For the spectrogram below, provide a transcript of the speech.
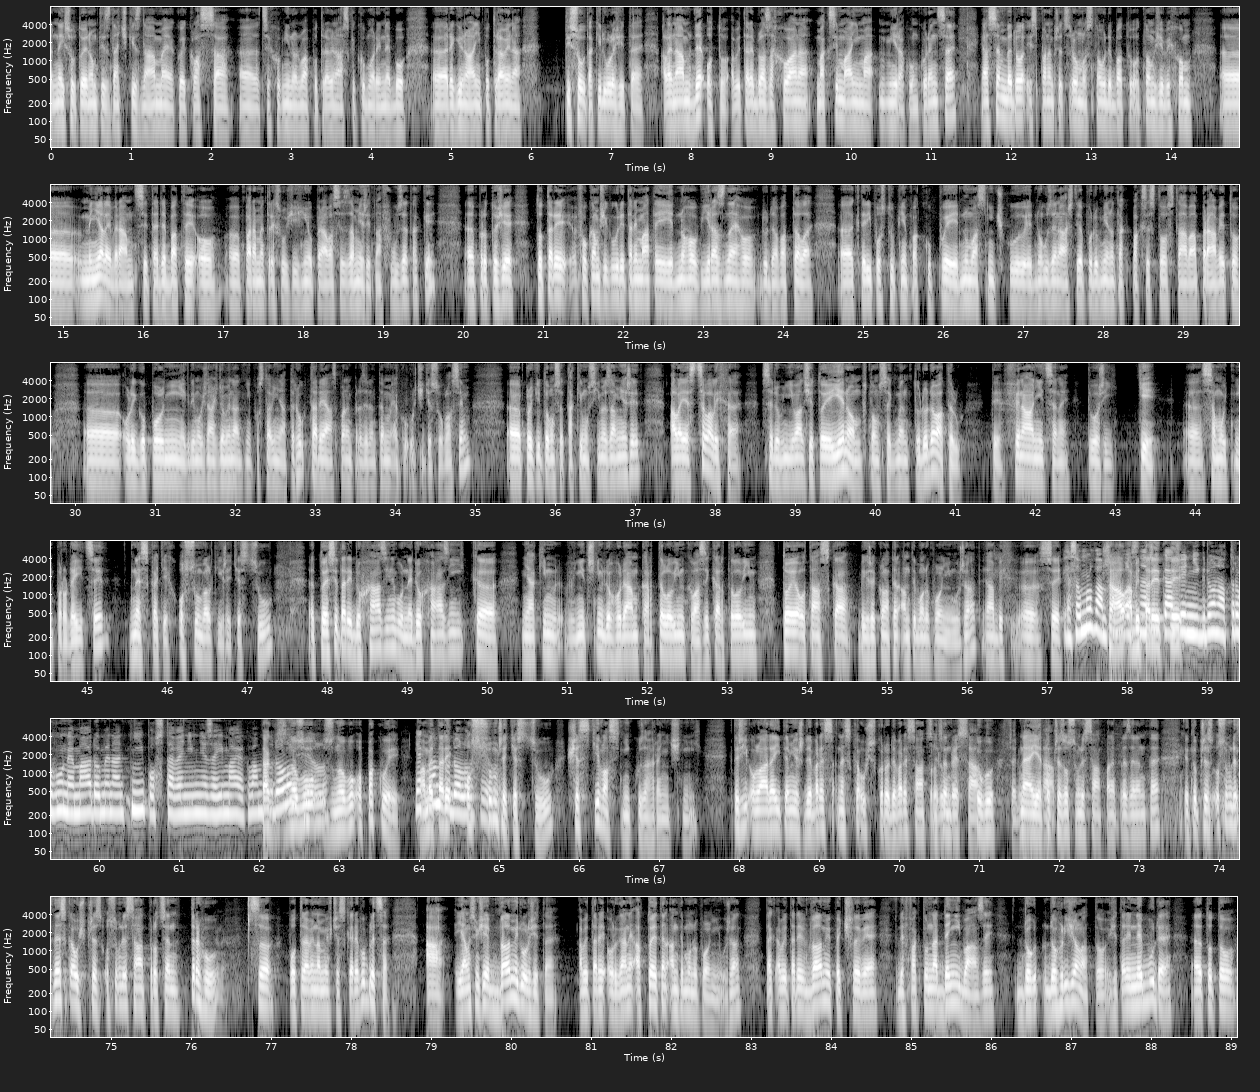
Nejsou to jenom ty značky známé, jako je klasa, cechovní norma potravinářské komory nebo regionální potravina ty jsou taky důležité, ale nám jde o to, aby tady byla zachována maximální míra konkurence. Já jsem vedl i s panem předsedou Mlsnou debatu o tom, že bychom uh, měli v rámci té debaty o uh, parametrech soutěžního práva se zaměřit na fúze taky, uh, protože to tady v okamžiku, kdy tady máte jednoho výrazného dodavatele, který postupně pak kupuje jednu masničku, jedno uzenářství a podobně, no tak pak se z toho stává právě to oligopolní, někdy možná až dominantní postavení na trhu. Tady já s panem prezidentem jako určitě souhlasím. Uh, proti tomu se taky musíme zaměřit, ale je zcela liché se domnívat, že to je jenom v tom segmentu dodavatelů. Ty finální ceny tvoří ti e, samotní prodejci, dneska těch osm velkých řetězců. To, jestli tady dochází nebo nedochází k nějakým vnitřním dohodám kartelovým, kvazikartelovým, to je otázka, bych řekl, na ten antimonopolní úřad. Já bych uh, si Já se omlouvám, přál, aby tady říká, ty... že nikdo na trhu nemá dominantní postavení. Mě zajímá, jak vám tak to doložil. Znovu, znovu opakuji. Jak Máme tady osm řetězců, šesti vlastníků zahraničních, kteří ovládají téměř 90, dneska už skoro 90 70, tuhu. 70. Ne, je to přes 80, pane prezidente. Je to přes 80, dneska už přes 80% trhu s potravinami v České republice. A já myslím, že je velmi důležité, aby tady orgány, a to je ten antimonopolní úřad, tak aby tady velmi pečlivě, de facto na denní bázi, do, dohlížel na to, že tady nebude uh, toto uh,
